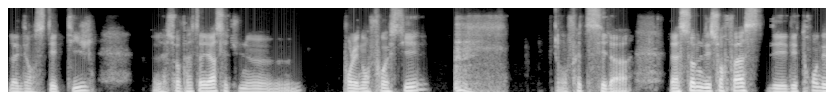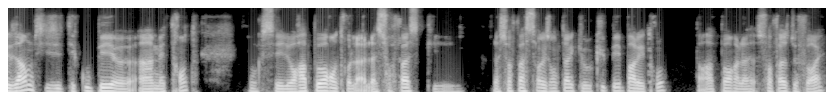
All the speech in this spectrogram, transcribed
la densité de tige. La surface taillère, c'est une, pour les non-forestiers, en fait, c'est la, somme des surfaces des, troncs des arbres s'ils étaient coupés euh, à 1m30. Donc c'est le rapport entre la, surface horizontale qui est occupée par les troncs par rapport à la surface de forêt.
